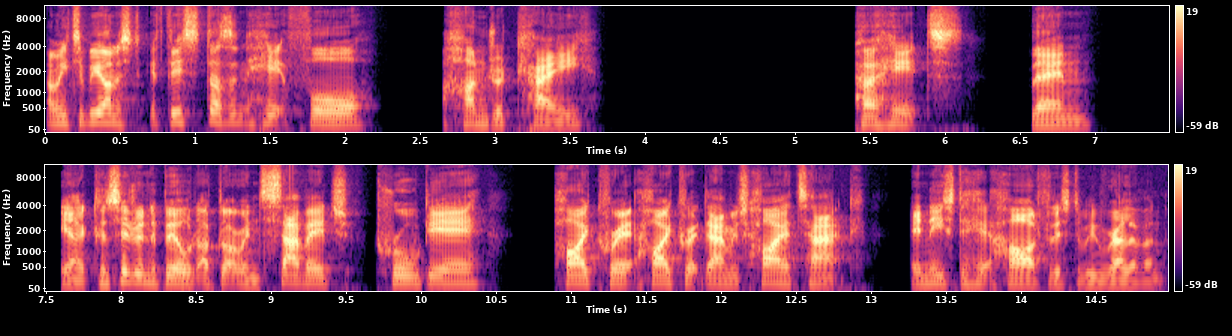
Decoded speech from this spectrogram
I mean, to be honest, if this doesn't hit for 100k per hit, then, you know, considering the build, I've got her in Savage, Cruel Gear, high crit, high crit damage, high attack. It needs to hit hard for this to be relevant.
